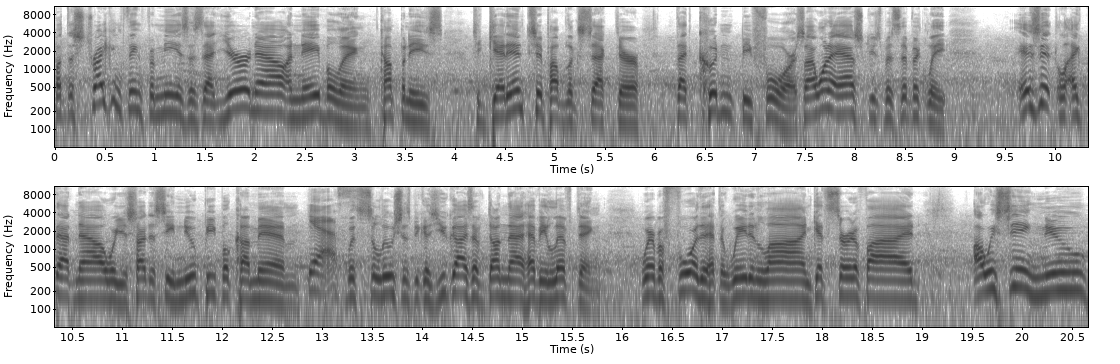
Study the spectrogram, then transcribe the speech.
But the striking thing for me is, is that you're now enabling companies to get into public sector that couldn't before. So I want to ask you specifically, is it like that now where you start to see new people come in Yes. with solutions because you guys have done that heavy lifting, where before they had to wait in line, get certified. Are we seeing new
